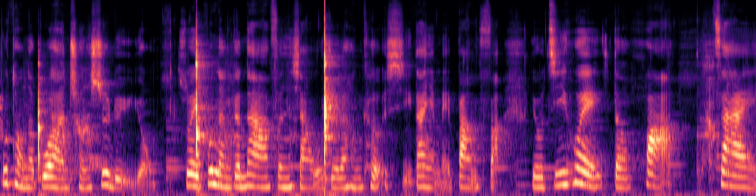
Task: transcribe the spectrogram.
不同的波兰城市旅游，所以不能跟大家分享，我觉得很可惜，但也没办法。有机会的话再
